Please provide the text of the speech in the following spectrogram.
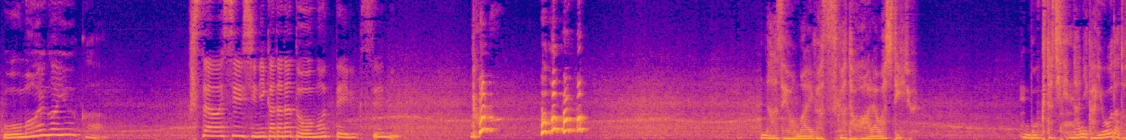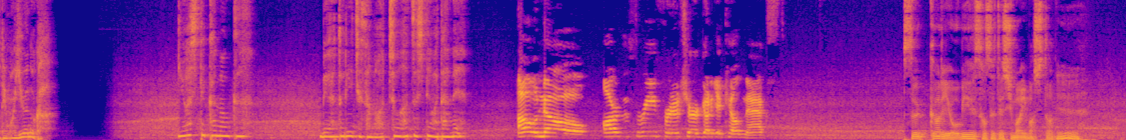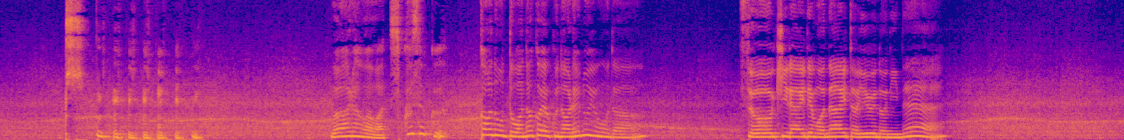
お前が言うか。ふさわしい死に方だと思っているくせに。なぜお前が姿を現している？僕たちに何か用だとでも言うのか？よしてカノン君ベアトリーチェ様を挑発してはダメ Oh no! Are the three furniture gonna get killed next? すっかり怯えさせてしまいましたねわらわはつくづくカノンとは仲良くなれぬようだそう嫌いでもないというのにね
